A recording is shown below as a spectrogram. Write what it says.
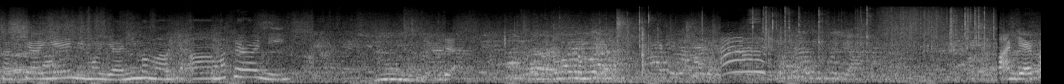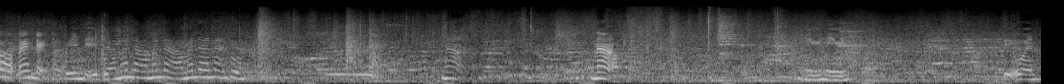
Kaki ayam lima ya. Ni mama. Uh, makaroni. Hmm. Ya. Panjang ke pendek? Pendek je. Mana, mana, mana anak tu? Nak. Ini, ini. Big one.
